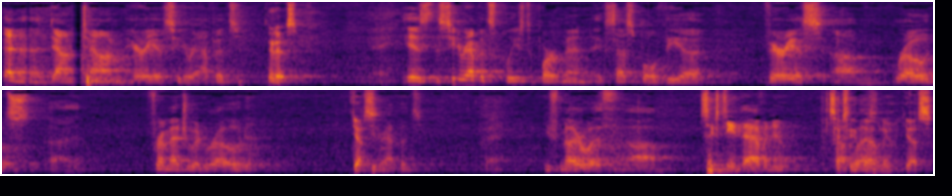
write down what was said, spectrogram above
that in the downtown area of Cedar Rapids? It is. Is the Cedar Rapids Police Department accessible via various um, roads uh, from Edgewood Road? Yes. Cedar Rapids? Okay. You familiar with um, 16th Avenue? 16th Southwest? Avenue, yes.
